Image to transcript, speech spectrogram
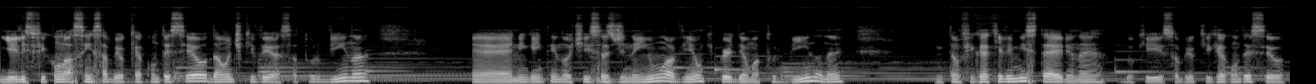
e eles ficam lá sem saber o que aconteceu, da onde que veio essa turbina. É, ninguém tem notícias de nenhum avião que perdeu uma turbina, né? Então fica aquele mistério, né, do que sobre o que, que aconteceu.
